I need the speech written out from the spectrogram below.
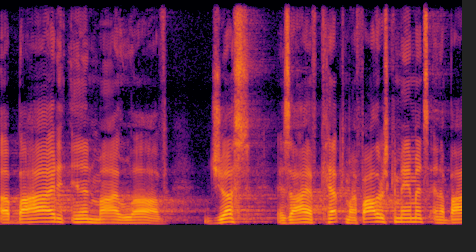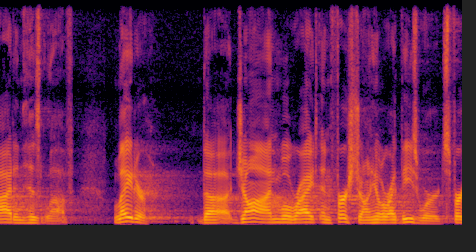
Abide in my love, just as I have kept my Father's commandments and abide in his love. Later, the John will write in 1 John, he'll write these words 1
